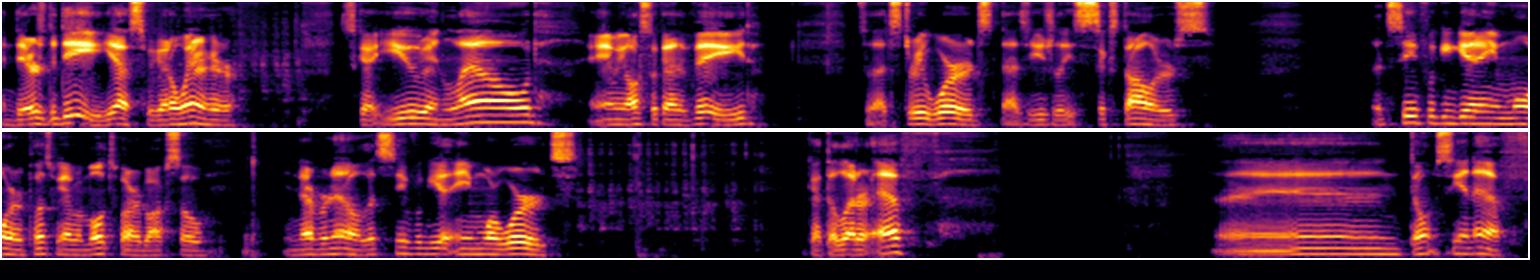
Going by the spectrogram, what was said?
And there's the D. Yes, we got a winner here. It's got U and loud. And we also got evade. So that's three words. That's usually six dollars. Let's see if we can get any more. Plus, we have a multiplier box, so you never know. Let's see if we can get any more words. Got the letter F. And don't see an F.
